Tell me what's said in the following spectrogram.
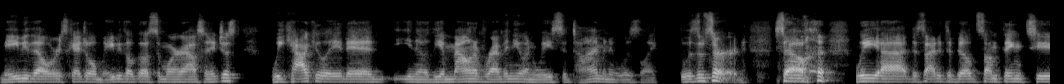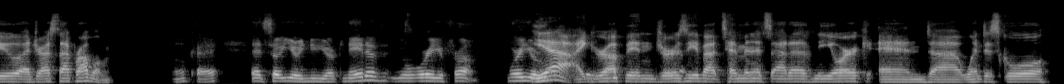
maybe they'll reschedule maybe they'll go somewhere else. And it just we calculated you know the amount of revenue and wasted time and it was like it was absurd. So we uh, decided to build something to address that problem Okay. And so you're a New York native. Where are you from? Where you? Yeah, I grew up in Jersey, about ten minutes out of New York, and uh, went to school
